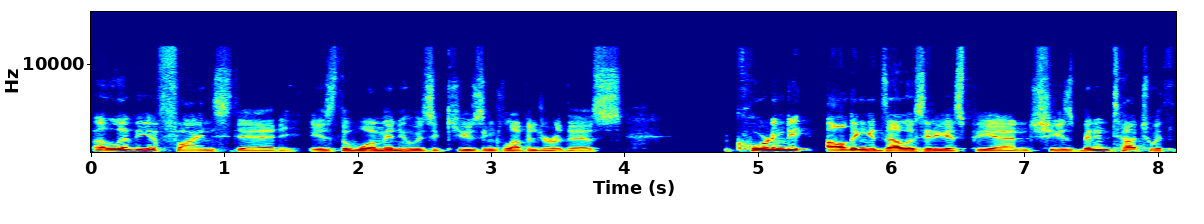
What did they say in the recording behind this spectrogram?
Olivia Finestead is the woman who is accusing Clevinger of this. According to Alden Gonzalez at ESPN, she has been in touch with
